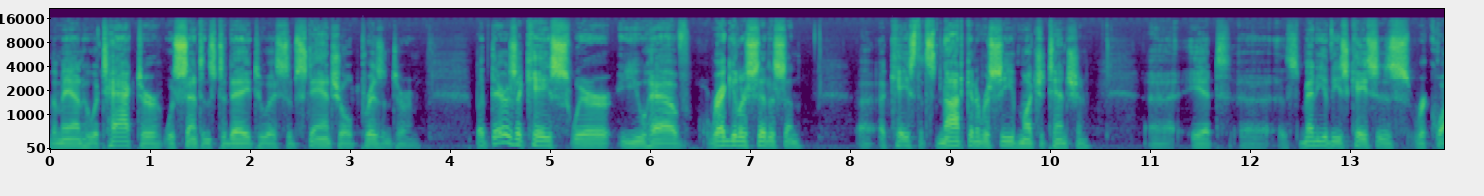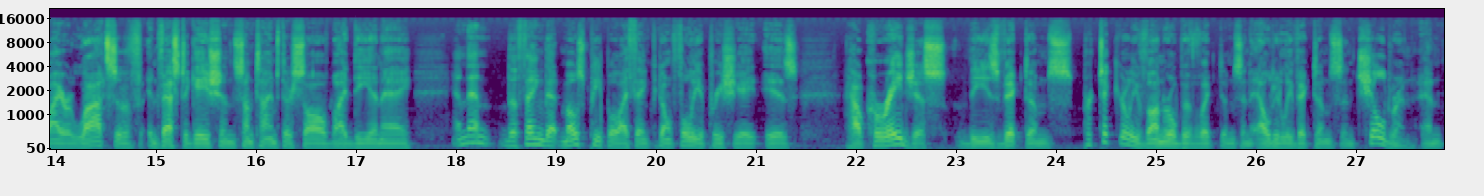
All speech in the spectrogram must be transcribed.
the man who attacked her was sentenced today to a substantial prison term. But there's a case where you have regular citizen, uh, a case that's not going to receive much attention. Uh, it uh, many of these cases require lots of investigation. Sometimes they're solved by DNA. And then the thing that most people, I think, don't fully appreciate is how courageous these victims, particularly vulnerable victims and elderly victims and children and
